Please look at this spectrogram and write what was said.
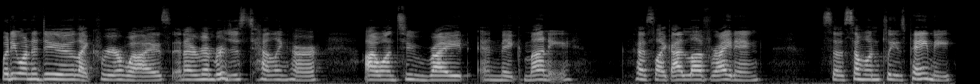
What do you want to do like career-wise?" And I remember just telling her, "I want to write and make money." Because like I love writing. So someone please pay me.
